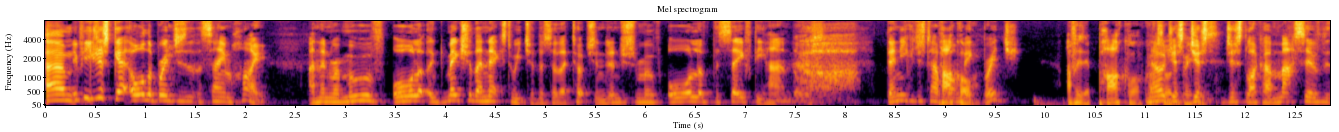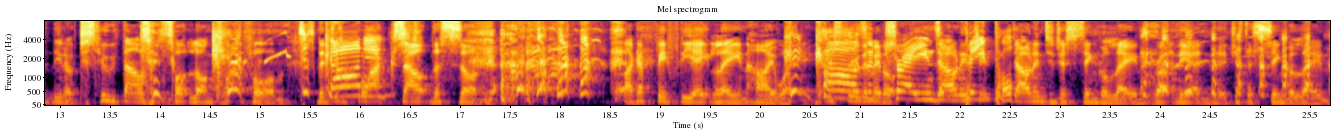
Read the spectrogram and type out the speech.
Um, If you just get all the bridges at the same height and then remove all, of, make sure they're next to each other so they're touching, and then just remove all of the safety handles, then you can just have Parkour. one big bridge. I think it's a parkour. across No, the just just just like a massive, you know, two thousand foot long platform just that just blacks out the sun. like a 58 lane highway. just Cars and trains down and into, people. Down into just single lane, right at the end. Just a single lane.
